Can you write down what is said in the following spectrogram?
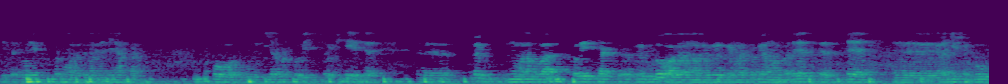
після того, як сформована земельна ділянка по вулиці Ярмарковій 44. Це, е, при- ну, вона була колись як е, прибудова, але вона вже виокремилась в окрему адресу, де е, раніше був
